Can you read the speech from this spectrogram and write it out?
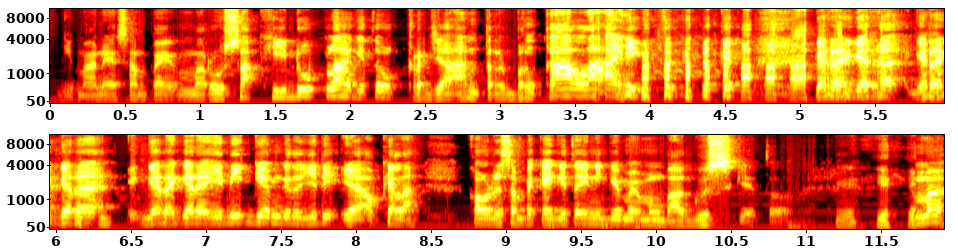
gimana ya sampai merusak hidup lah gitu kerjaan terbengkalai gitu. gara-gara gara-gara gara-gara ini game gitu jadi ya oke lah kalau udah sampai kayak gitu ini game memang bagus gitu Iya, iya, iya. Cuma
